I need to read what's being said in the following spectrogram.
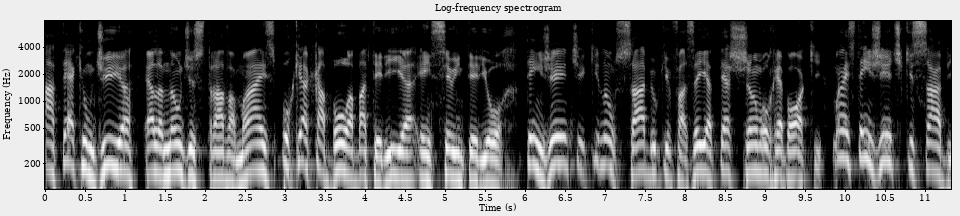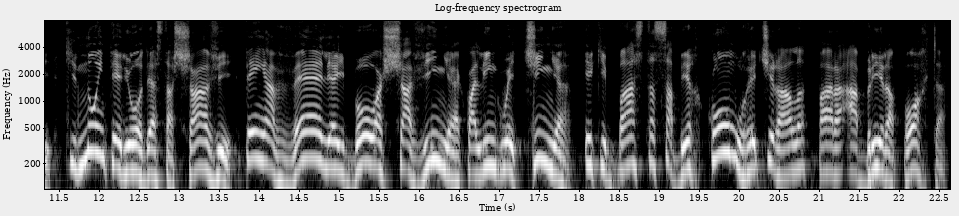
Até que um dia ela não destrava mais porque acabou a bateria em seu interior. Tem gente que não sabe o que fazer e até chama o reboque, mas tem gente que sabe que no interior desta chave tem a velha e boa chavinha com a linguetinha e que basta saber como retirá-la para abrir a porta.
